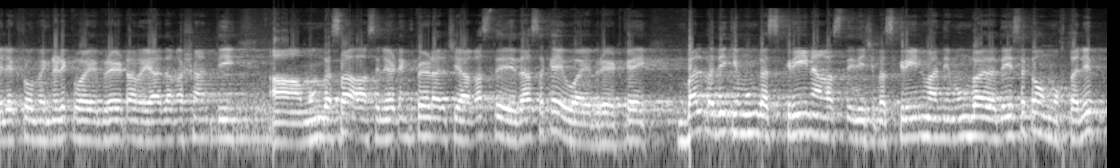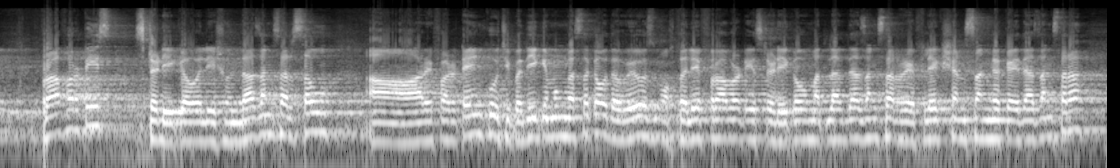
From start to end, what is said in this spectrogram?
الکترومګنیټک وایبریټر یا دغه شانتی مونږه سا اسیلیټینګ پیډل چې هغه ست دا سکه وایبریټ کوي بل پدې کې مونږه سکرین هغه ست دي چې په سکرین باندې مونږه د دې سکه مختلف پراپرټیز سټډي کولی شو دا زنګ سر سو ریفر ټینک کو چې پدې کې مونږه سکه د ویوز مختلف پراپرټیز سټډي کوو مطلب دا زنګ سر ریفلیکشن څنګه کوي دا زنګ سره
